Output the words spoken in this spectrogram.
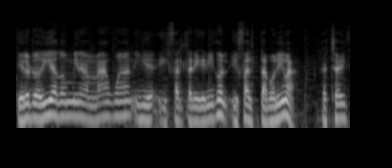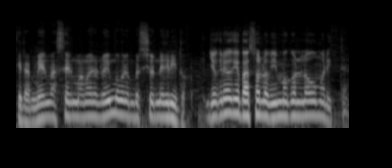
Y el otro día, dos minas más, weón, y, y falta Nicky Nicole, y falta Polima. ¿Cachai? Que también va a ser más o menos lo mismo, pero en versión negrito. Yo creo que pasó lo mismo con los humoristas.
